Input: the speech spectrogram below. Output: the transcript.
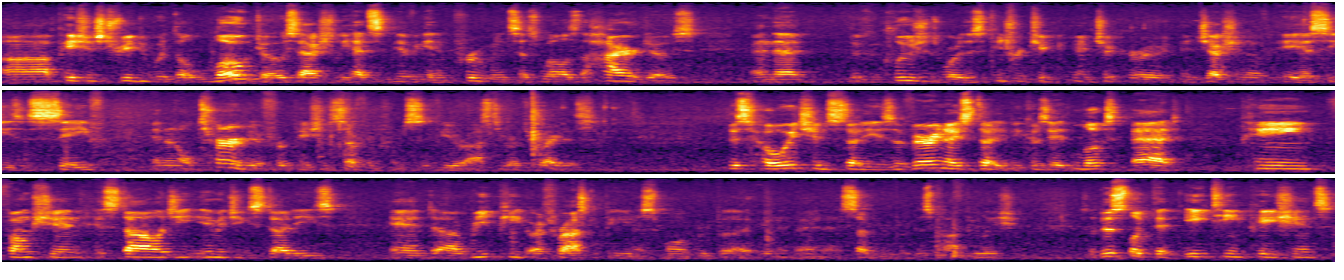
Uh, patients treated with the low dose actually had significant improvements as well as the higher dose, and that the conclusions were this intraarticular injection of ASCs is safe and an alternative for patients suffering from severe osteoarthritis. This Hoechin study is a very nice study because it looks at pain, function, histology, imaging studies, and uh, repeat arthroscopy in a small group, uh, in, a, in a subgroup of this population. So this looked at 18 patients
